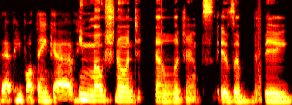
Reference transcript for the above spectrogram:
that people think of. emotional intelligence is a big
